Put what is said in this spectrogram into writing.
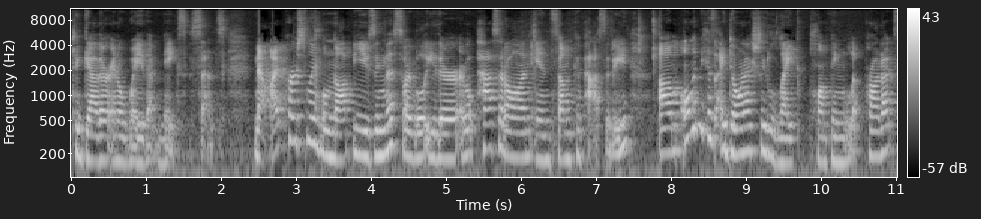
together in a way that makes sense. Now, I personally will not be using this, so I will either, I will pass it on in some capacity. um, only because I don't actually like plumping lip products.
